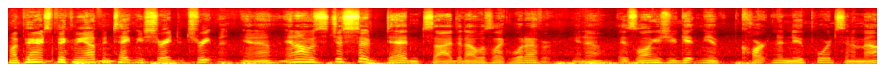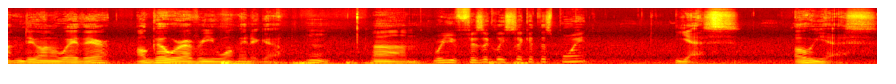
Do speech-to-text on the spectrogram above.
my parents pick me up and take me straight to treatment, you know? And I was just so dead inside that I was like, whatever, you know? As long as you get me a carton of Newports and a Mountain Dew on the way there, I'll go wherever you want me to go. Mm. Um, Were you physically sick at this point? yes. Oh, yes.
